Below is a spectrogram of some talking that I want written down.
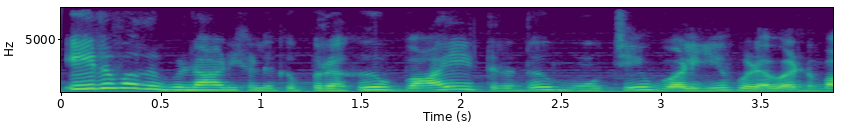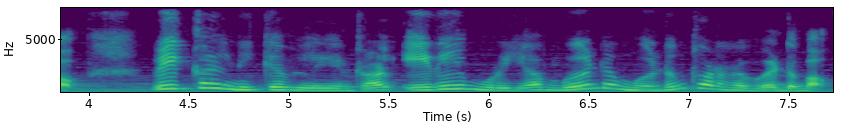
இருபது வினாடிகளுக்கு பிறகு வாயை திறந்து மூச்சை வெளியே விட வேண்டுமாம். விக்கல் நிற்கவில்லை என்றால் இதே முறையை மீண்டும் மீண்டும் தொடர வேண்டுமாம்.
